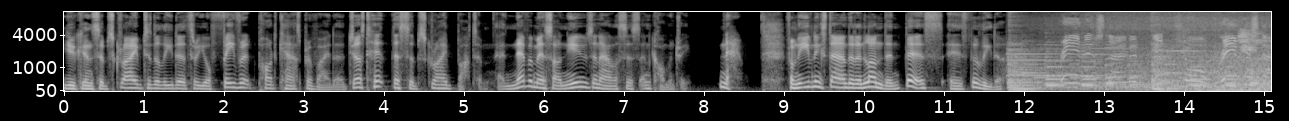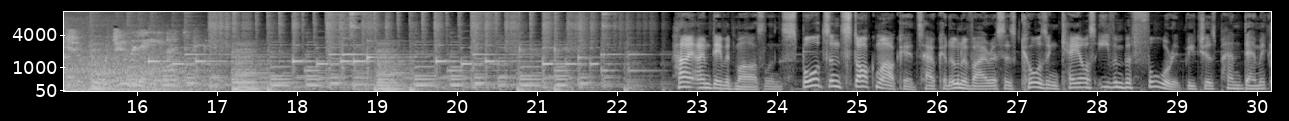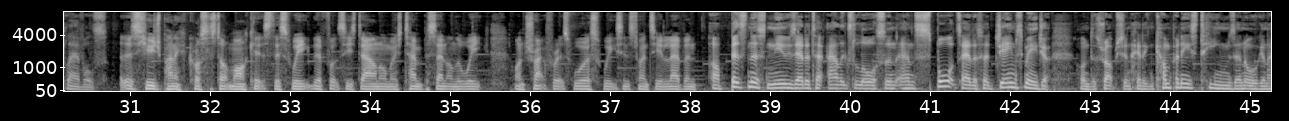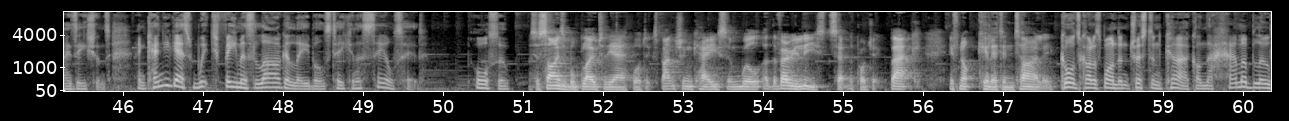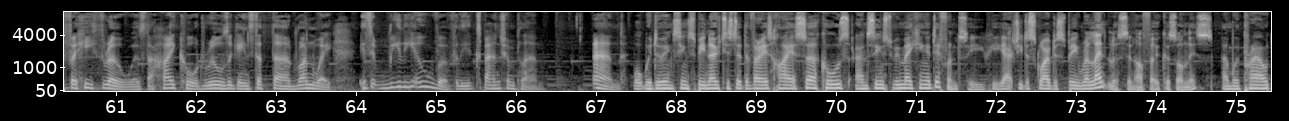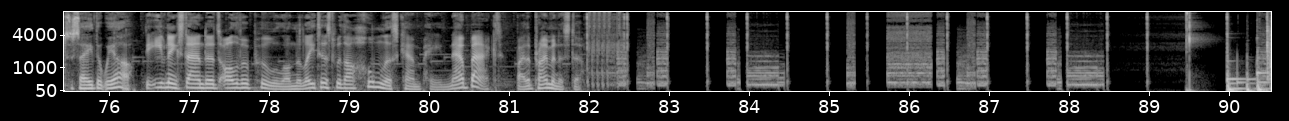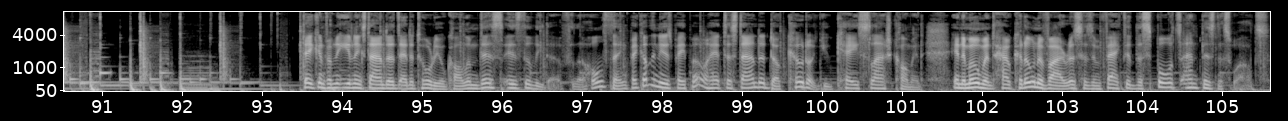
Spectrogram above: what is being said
You can subscribe to The Leader through your favourite podcast provider. Just hit the subscribe button and never miss our news, analysis, and commentary. Now, from the Evening Standard in London, this is The Leader. Evening Standard, it's your Evening Standard. Hi, I'm David Marsland. Sports and stock markets, how coronavirus is causing chaos even before it reaches pandemic levels. There's huge panic across the stock markets this week. The FTSE's down almost 10% on the week, on track for its worst week since 2011. Our business news editor Alex Lawson and sports editor James Major on disruption hitting companies, teams, and organisations. And can you guess which famous lager label's taken a sales hit? Also, It's a sizable blow to the airport expansion case and will, at the very least, set the project back, if not kill it entirely. Courts correspondent Tristan Kirk on the hammer blow for Heathrow as the High Court rules against a third runway. Is it really over for the expansion plan? And What we're doing seems to be noticed at the various higher circles and seems to be making a difference. He, he actually described us as being relentless in our focus on this, and we're proud to say that we are. the Evening Standard's Oliver Poole on the latest with our homeless campaign, now backed by the Prime Minister. Taken from the Evening Standard's editorial column, this is the leader. For the whole thing, pick up the newspaper or head to standard.co.uk slash comment. In a moment, how coronavirus has infected the sports and business worlds.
